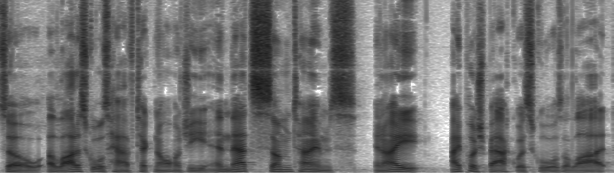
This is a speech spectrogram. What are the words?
So a lot of schools have technology, and that's sometimes, and I I push back with schools a lot.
